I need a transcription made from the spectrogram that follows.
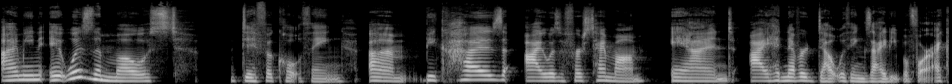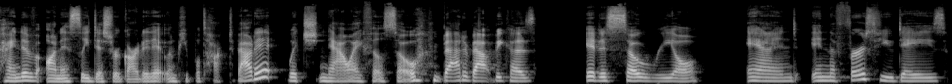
I mean, it was the most difficult thing um, because I was a first time mom and I had never dealt with anxiety before. I kind of honestly disregarded it when people talked about it, which now I feel so bad about because it is so real. And in the first few days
